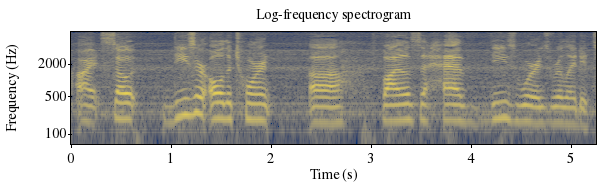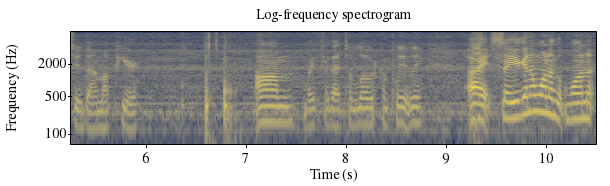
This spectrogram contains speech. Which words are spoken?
Alright, so these are all the torrent uh, files that have these words related to them up here. Um, wait for that to load completely. Alright, so you're going to want to want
